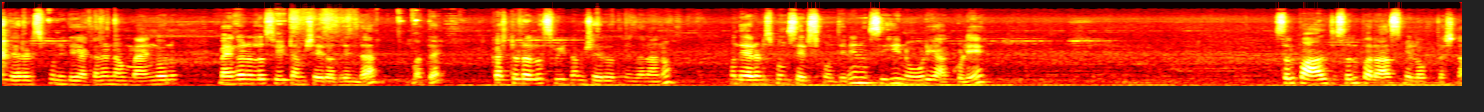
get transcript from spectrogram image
ಒಂದು ಎರಡು ಸ್ಪೂನ್ ಇದೆ. ಯಾಕಂದರೆ ನಾವು ಮ್ಯಾಂಗೋನು, ಮ್ಯಾಂಗೋನಲ್ಲೂ ಸ್ವೀಟ್ ಅಂಶ ಇರೋದ್ರಿಂದ ಮತ್ತು ಕಸ್ಟರ್ಡಲ್ಲೂ ಸ್ವೀಟ್ ಅಂಶ ಇರೋದ್ರಿಂದ ನಾನು ಒಂದು ಎರಡು ಸ್ಪೂನ್ ಸೇರಿಸ್ಕೊತೀನಿ. ಸಿಹಿ ನೋಡಿ ಹಾಕ್ಕೊಳ್ಳಿ ಸ್ವಲ್ಪ ಹಾಲು ಸ್ವಲ್ಪ ರಾಸ್ ಮೇಲೆ ಹೋದ ತಕ್ಷಣ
